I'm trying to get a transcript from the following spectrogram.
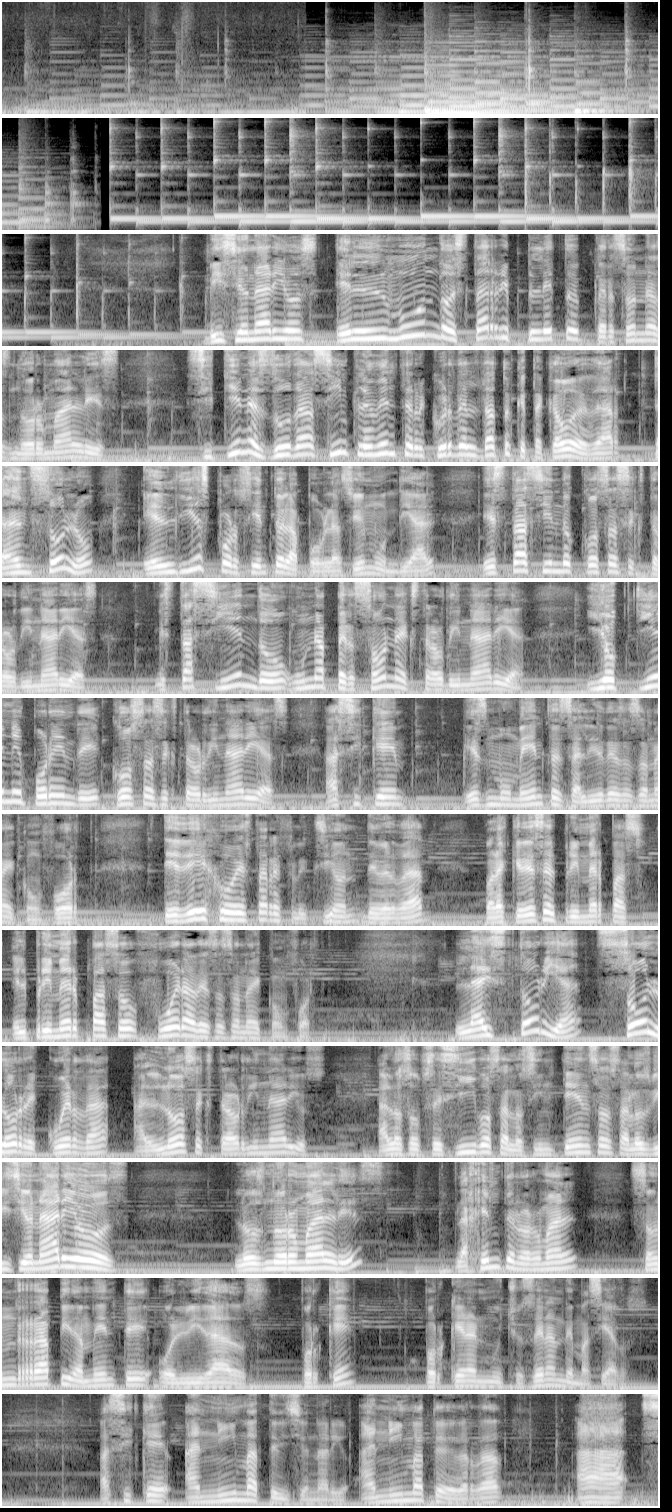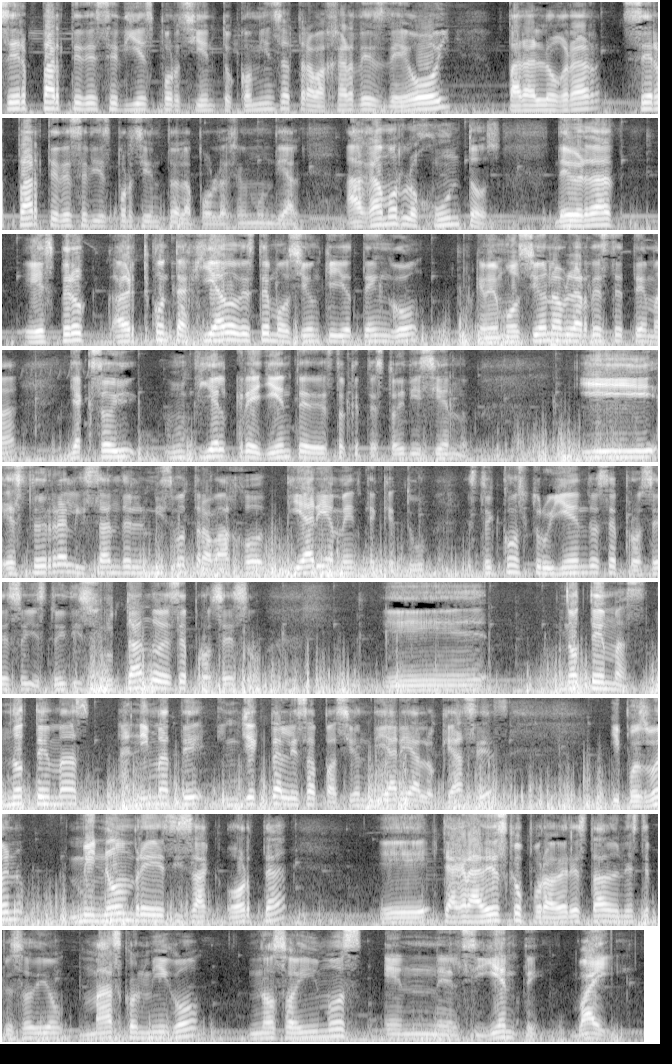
Visionarios, el mundo está repleto de personas normales. Si tienes dudas, simplemente recuerda el dato que te acabo de dar. Tan solo el 10% de la población mundial está haciendo cosas extraordinarias. Está siendo una persona extraordinaria y obtiene por ende cosas extraordinarias. Así que es momento de salir de esa zona de confort. Te dejo esta reflexión, de verdad para que des el primer paso, el primer paso fuera de esa zona de confort. La historia solo recuerda a los extraordinarios, a los obsesivos, a los intensos, a los visionarios. Los normales, la gente normal, son rápidamente olvidados. ¿Por qué? Porque eran muchos, eran demasiados. Así que anímate visionario, anímate de verdad a ser parte de ese 10%. Comienza a trabajar desde hoy para lograr ser parte de ese 10% de la población mundial. Hagámoslo juntos. De verdad, espero haberte contagiado de esta emoción que yo tengo, porque me emociona hablar de este tema, ya que soy un fiel creyente de esto que te estoy diciendo. Y estoy realizando el mismo trabajo diariamente que tú. Estoy construyendo ese proceso y estoy disfrutando de ese proceso. Eh, no temas, no temas, anímate, inyectale esa pasión diaria a lo que haces y pues bueno, mi nombre es Isaac Horta. Eh, te agradezco por haber estado en este episodio más conmigo. Nos oímos en el siguiente. Bye.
